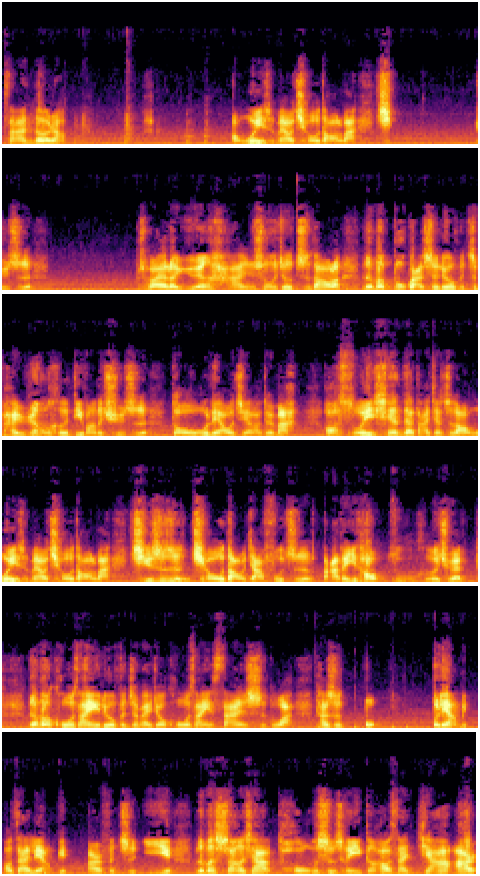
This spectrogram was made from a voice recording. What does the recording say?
三的，然后为什么要求导了吧？取值。出来了，原函数就知道了。那么不管是六分之派任何地方的取值都了解了，对吗？哦，所以现在大家知道为什么要求导了吧？其实是求导加赋值打的一套组合拳。那么 cosine 六分之派就 cosine 三十度啊，它是哦我两边然后在两边二分之一。那么上下同时乘以根号三加二，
